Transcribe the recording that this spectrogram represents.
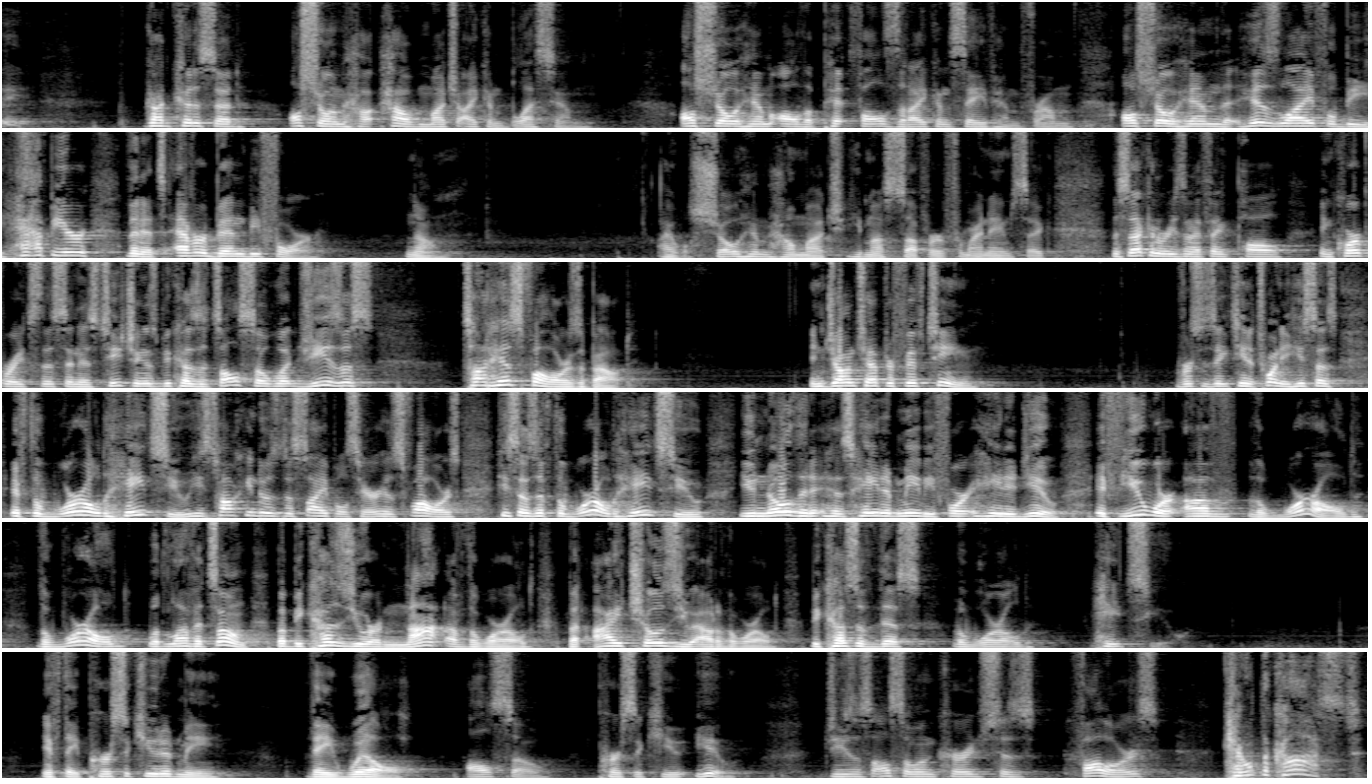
God could have said, I'll show him how, how much I can bless him. I'll show him all the pitfalls that I can save him from. I'll show him that his life will be happier than it's ever been before. No. I will show him how much he must suffer for my name's sake. The second reason I think Paul incorporates this in his teaching is because it's also what Jesus taught his followers about. In John chapter 15, verses 18 to 20, he says, If the world hates you, he's talking to his disciples here, his followers. He says, If the world hates you, you know that it has hated me before it hated you. If you were of the world, the world would love its own. But because you are not of the world, but I chose you out of the world, because of this, the world hates you. If they persecuted me, they will also persecute you. Jesus also encouraged his followers count the cost.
